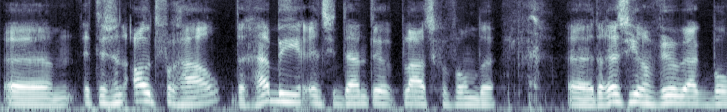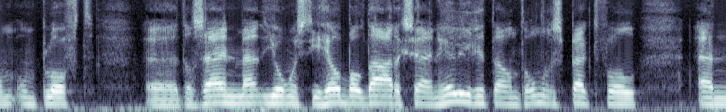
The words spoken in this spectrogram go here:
Ehm, het is een oud verhaal. Er hebben hier incidenten plaatsgevonden. er is hier een vuurwerkbom ontploft. Uh, er zijn jongens die heel baldadig zijn, heel irritant, onrespectvol. En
